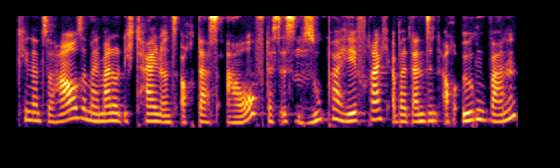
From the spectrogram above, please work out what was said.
Kindern zu Hause. Mein Mann und ich teilen uns auch das auf. Das ist mhm. super hilfreich, aber dann sind auch irgendwann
